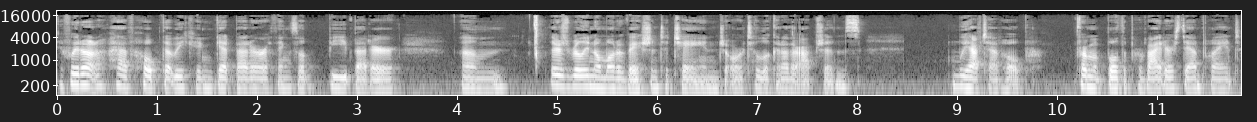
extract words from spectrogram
If we don't have hope that we can get better or things will be better, um, there's really no motivation to change or to look at other options. We have to have hope from a, both a provider standpoint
